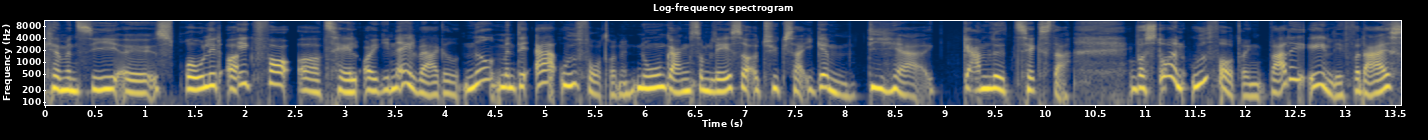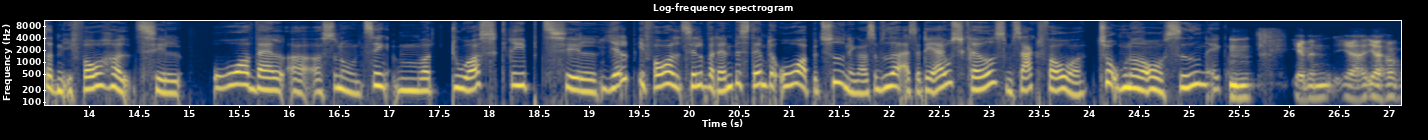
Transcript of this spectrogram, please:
kan man sige, øh, sprogligt, og ikke for at tale originalværket ned, men det er udfordrende nogle gange som læser at tykke sig igennem de her gamle tekster. Hvor stor en udfordring var det egentlig for dig sådan i forhold til ordvalg og, og sådan nogle ting, må du også gribe til hjælp i forhold til, hvordan bestemte ord og betydninger osv., altså det er jo skrevet, som sagt, for over 200 år siden, ikke? Mm. Jamen, jeg, jeg har,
